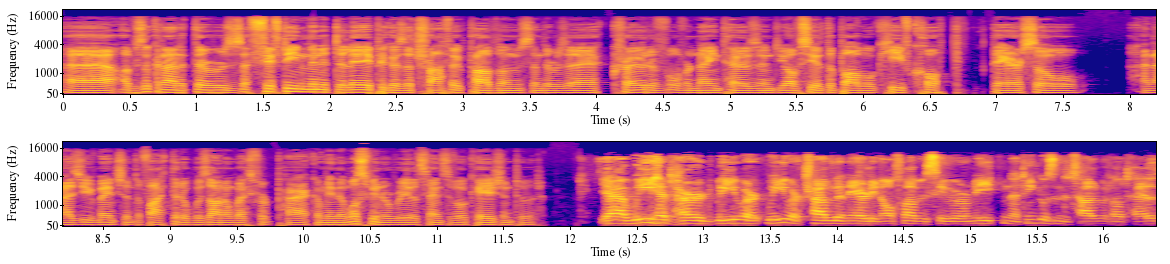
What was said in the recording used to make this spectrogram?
uh, I was looking at it. There was a 15 minute delay because of traffic problems, and there was a crowd of over 9,000. You obviously have the Bob O'Keeffe Cup there, so and as you mentioned, the fact that it was on in Wexford Park, I mean, there must have been a real sense of occasion to it. Yeah, we had heard we were we were travelling early enough. Obviously, we were meeting. I think it was in the Talbot Hotel.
